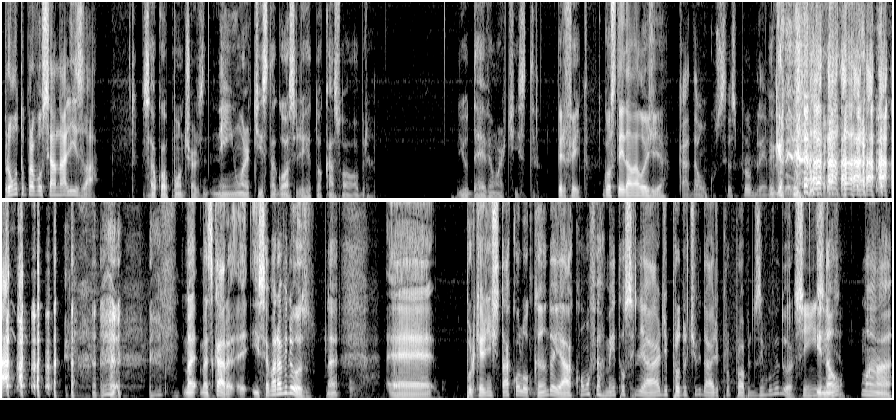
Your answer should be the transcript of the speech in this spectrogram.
pronto para você analisar. Sabe qual é o ponto, Charles? Nenhum artista gosta de retocar sua obra. E o Dev é um artista. Perfeito. Gostei da analogia. Cada um com seus problemas. Mas, mas, cara, é- isso é maravilhoso, né? É, porque a gente está colocando a IA como ferramenta auxiliar de produtividade para o próprio desenvolvedor. Sim, e sim, não sim. uma.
